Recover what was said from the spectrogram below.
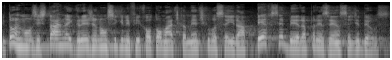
Então, irmãos, estar na igreja não significa automaticamente que você irá perceber a presença de Deus.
